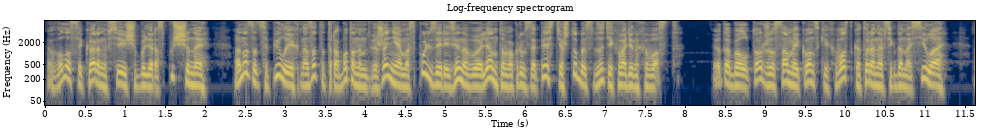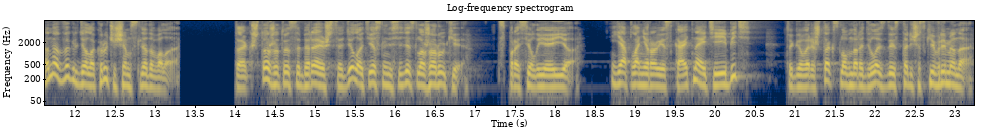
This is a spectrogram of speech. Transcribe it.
Волосы Карен все еще были распущены. Она зацепила их назад отработанным движением, используя резиновую ленту вокруг запястья, чтобы связать их в один хвост. Это был тот же самый конский хвост, который она всегда носила. Она выглядела круче, чем следовало. «Так что же ты собираешься делать, если не сидеть сложа руки?» — спросил я её. «Я планирую искать, найти и бить». «Ты говоришь так, словно родилась до исторические времена».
